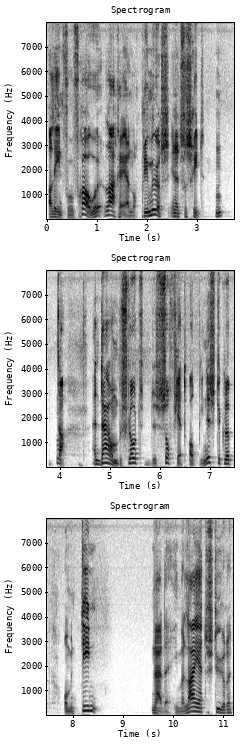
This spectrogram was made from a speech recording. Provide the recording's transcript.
Alleen voor vrouwen lagen er nog primeurs in het verschiet. Nou, en daarom besloot de Sovjet-Alpinistenclub om een team naar de Himalaya te sturen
